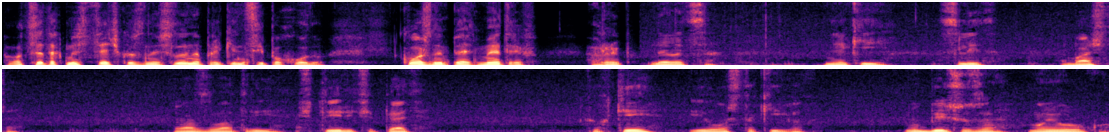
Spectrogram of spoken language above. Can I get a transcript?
Оце так містечко знайшли наприкінці походу. Кожні 5 метрів гриб. Дивиться, який слід. Бачите? Раз, два, три, чотири чи п'ять когтей і ось такий, як. Ну, більше за мою руку.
